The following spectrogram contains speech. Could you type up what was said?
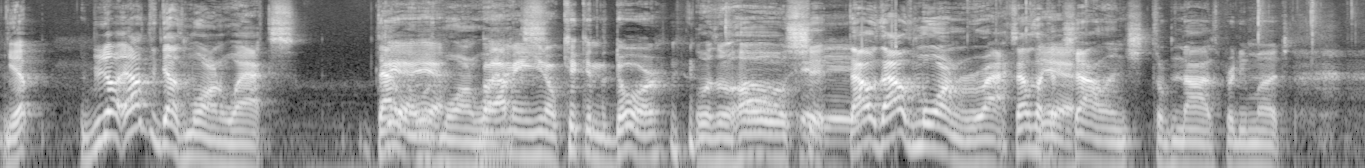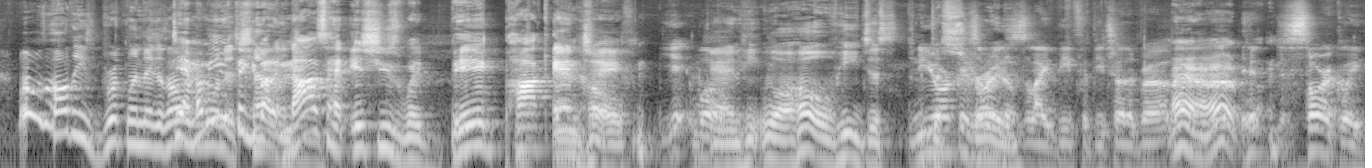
Yep. You know, I think that was more on wax. That yeah, one was yeah. more on wax. but I mean, you know, kicking the door. was a whole Oh, okay, shit. yeah, yeah. That was that was more on wax. That was like Yeah. a challenge to Nas, pretty much. What was all these Brooklyn niggas? all about? Damn, I doing mean, you think about it. Nas had issues with Big Pac and, And Jay. Hov. Yeah, well, and he well Hov he just New Yorkers destroyed always like beef with each other, bro. Yeah, yeah. Historically,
